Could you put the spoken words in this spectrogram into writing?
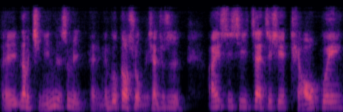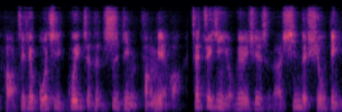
呃，那么请您是不是呃能够告诉我们一下，就是 ICC 在这些条规哈、这些国际规则的制定方面哈、在最近有没有一些什么新的修订？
